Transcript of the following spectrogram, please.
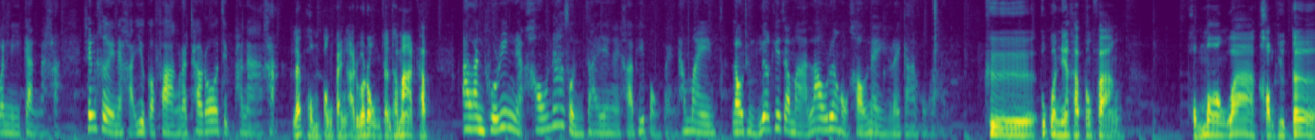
วันนี้กันนะคะ เช่นเคยนะคะ อยู่กับฟางรัฐโรจน์จิตพนาค่ะ และผมปองแปงอัดวรงค์จันทมาศครับอลันทูริงเนี่ยเขาน่าสนใจยังไงคะพี่ป๋องแปงทำไมเราถึงเลือกที่จะมาเล่าเรื่องของเขาในรายการของเรา คือทุกวันนี้ครับน้องฟางผมมองว่าคอมพิวเตอร์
